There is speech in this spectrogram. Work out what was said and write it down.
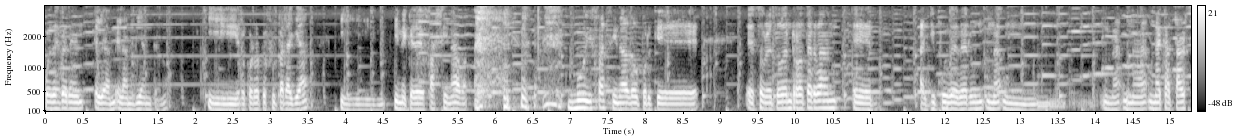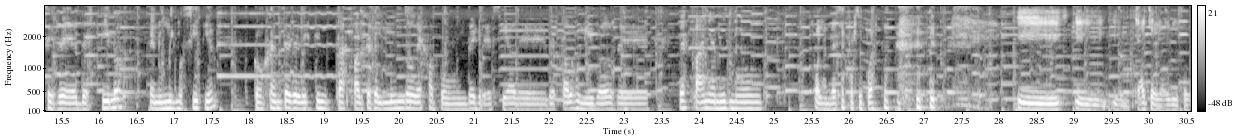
puedes ver el, ambiente, ¿no? Y recuerdo que fui para allá y, me quedé fascinado, muy fascinado porque eh, sobre todo en Rotterdam eh, allí pude ver un- una, un- una, una- una catarsis de, de estilos en un mismo sitio con gente de distintas partes del mundo, de Japón, de Grecia, de, Estados Unidos, de, de España mismo, holandeses por supuesto. y, y, y chacho, y ahí dije,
